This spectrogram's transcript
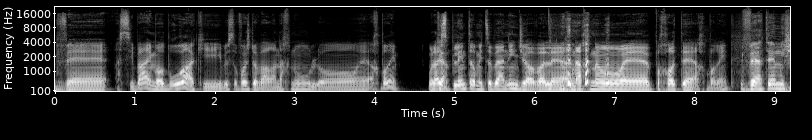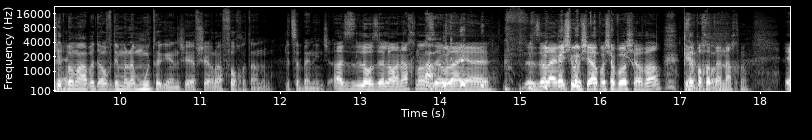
והסיבה היא מאוד ברורה, כי בסופו של דבר אנחנו לא אה, עכברים. אולי כן. ספלינטר מצבי הנינג'ה, אבל אה, נכון. אנחנו אה, פחות אה, עכברים. ואתם אישית ו- במעבדה עובדים על המותגן שיאפשר להפוך אותנו לצבי נינג'ה. אז לא, זה לא אנחנו. זה אולי, אה, זה אולי מישהו שהיה פה שבוע שעבר, כן, זה פחות נכון. אנחנו. אה,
